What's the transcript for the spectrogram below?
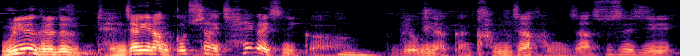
우리는 그래도 된장이랑 고추장의 차이가 있으니까. 근데 여기는 약간 감자, 감자, 소세지,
